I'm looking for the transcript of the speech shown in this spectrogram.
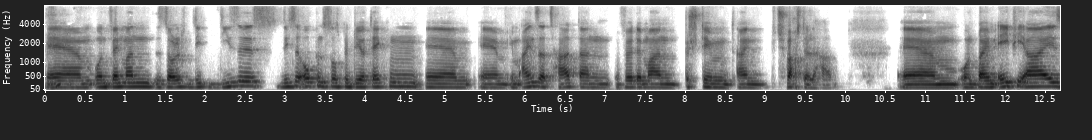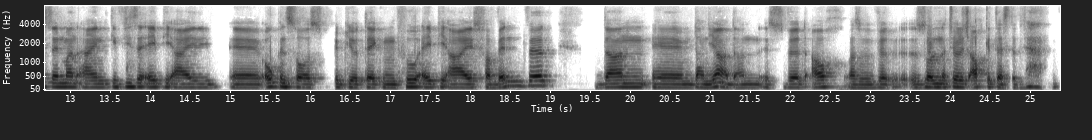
Mhm. Ähm, und wenn man soll, die, dieses, diese Open Source Bibliotheken ähm, ähm, im Einsatz hat, dann würde man bestimmt eine Schwachstelle haben. Ähm, und beim APIs, wenn man ein gewisse API, äh, Open Source Bibliotheken für APIs verwenden wird, dann, ähm, dann ja, dann es wird auch, also wird, soll natürlich auch getestet werden.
